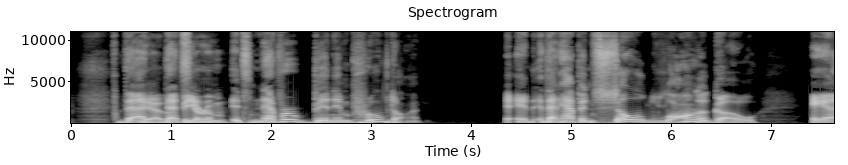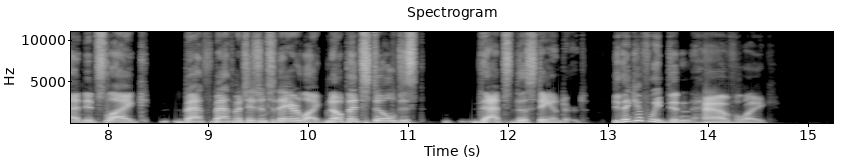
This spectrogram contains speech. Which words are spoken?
That Yeah, the that's theorem. It's never been improved on, and that happened so long ago. And it's like math mathematicians today are like, nope, it's still just that's the standard. Do you think if we didn't have like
